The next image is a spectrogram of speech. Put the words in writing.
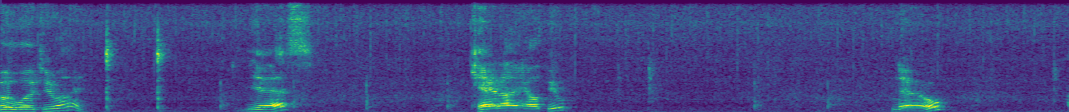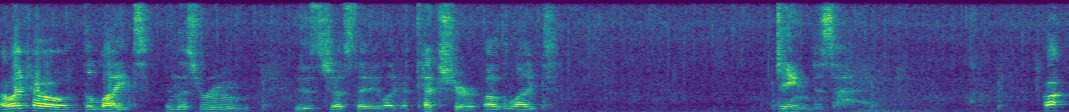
But what do I? Yes? Can I help you? No. I like how the light in this room is just a like a texture of light. Game design. Ah,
